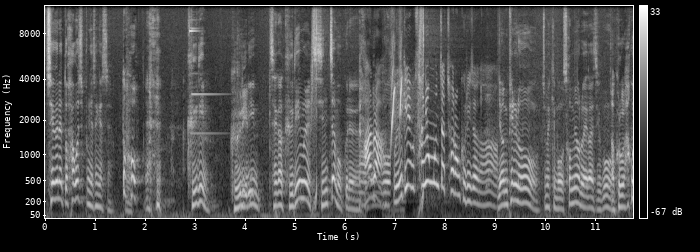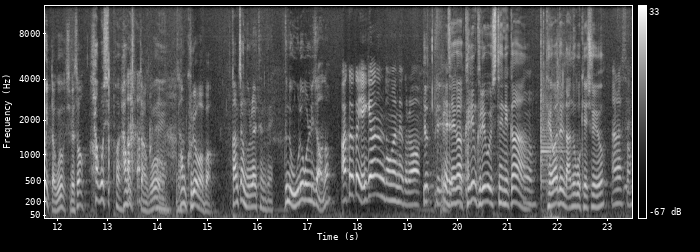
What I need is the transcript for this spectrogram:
최근에 또 하고 싶은 게 생겼어요. 또, 그림. 그림. 제가 그림을 진짜 못 그려요. 알아. 뭐 외계 상형 문자처럼 그리잖아. 연필로 좀 이렇게 뭐 소묘로 해가지고 아 그걸 하고 있다고요 집에서? 하고 싶어요. 하고 싶다고. 네. 한번 그려봐봐. 깜짝 놀랄 텐데. 근데 오래 걸리지 않아? 아, 그러니까 얘기하는 동안에 그럼. 제가 그림 그리고 있을 테니까 대화들 나누고 계슈유. 알았어. 야,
